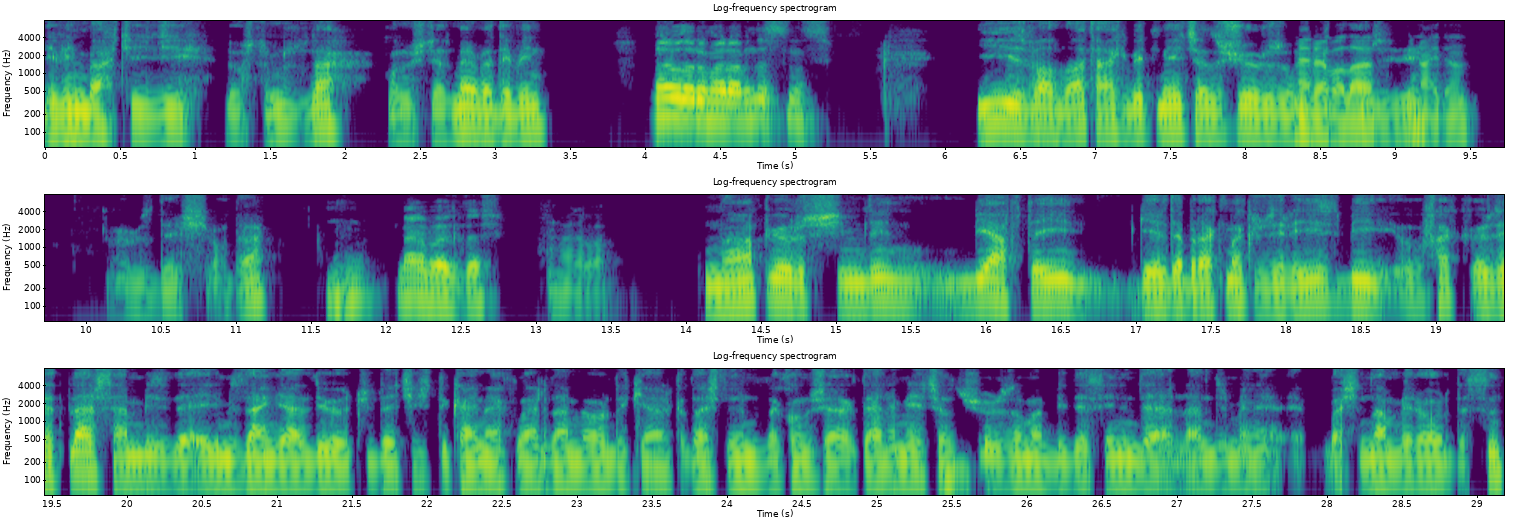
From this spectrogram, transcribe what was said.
Devin Bahçeci dostumuzla konuşacağız. Merhaba Devin. Merhabalar Ömer abi nasılsınız? İyiyiz vallahi takip etmeye çalışıyoruz. Merhabalar, günaydın. Özdeş o da. Hı hı. Merhaba Özdeş. Merhaba. Ne yapıyoruz şimdi? Bir haftayı geride bırakmak üzereyiz. Bir ufak özetlersen biz de elimizden geldiği ölçüde çeşitli kaynaklardan ve oradaki arkadaşlarımızla konuşarak derlemeye çalışıyoruz ama bir de senin değerlendirmene başından beri oradasın.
